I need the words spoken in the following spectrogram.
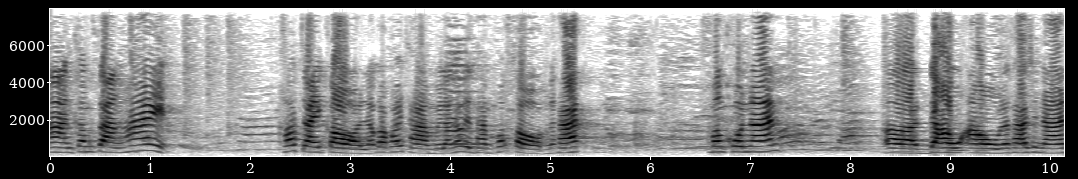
อ่านคำสั่งให้เข้าใจก่อนแล้วก็ค่อยทำเวลานักเรียนทำข้อสอบนะคะ บางคนนั้นเอ่อเดาเอานะคะ ฉะนั้น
